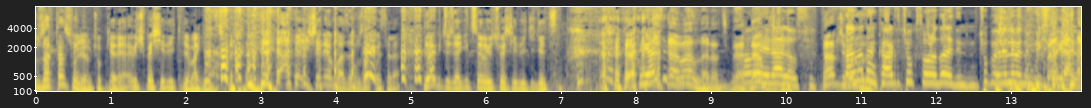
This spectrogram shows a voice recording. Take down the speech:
uzaktan söylüyorum çok yere ya. 3 5 7 2 diyorum herkesin içinde. Üşeniyorum bazen uzak mesela. Diyorum ki çocuğa git söyle 3 5 7 2 geçsin. Gerçekten. Vallahi ne olacak? Ne, Sana ne helal olsun. Ne yapacak Sen zaten kartı çok sonradan edindin. Çok öğrenemedin bu işleri galiba.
